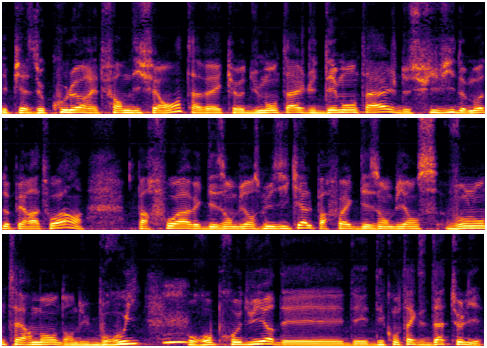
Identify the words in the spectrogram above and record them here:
des pièces de couleurs et de formes différentes, avec euh, du montage, du démontage, de suivi de mode opératoire, parfois avec des ambiances musicales, parfois avec des ambiances volontairement dans du bruit pour reproduire des, des, contextes d'atelier.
